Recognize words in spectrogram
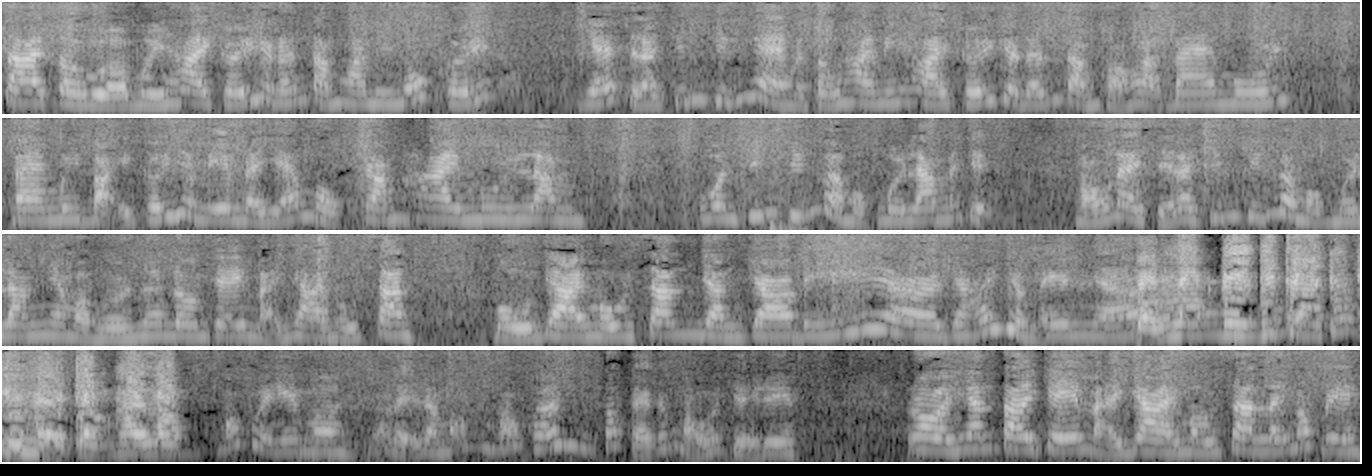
Size từ ờ, 12kg cho đến tầm 21kg Giá sẽ là 99 ngàn và từ 22kg cho đến tầm khoảng là 30 37kg giùm em là giá 125 Quên 99 và 115 mấy chị. Mẫu này sẽ là 99 và 115 nha mọi người. Lên đơn cho em mã dài màu xanh. Bộ dài màu xanh dành cho bí à, gái giùm em nha. Còn lon đen với trai chốt chị Huệ tròn 25 móc cho em ơi có lẽ là móc móc hết tất cả các mẫu của chị đi. Em rồi nhanh tay cho em mã dài màu xanh lấy móc đi. Em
